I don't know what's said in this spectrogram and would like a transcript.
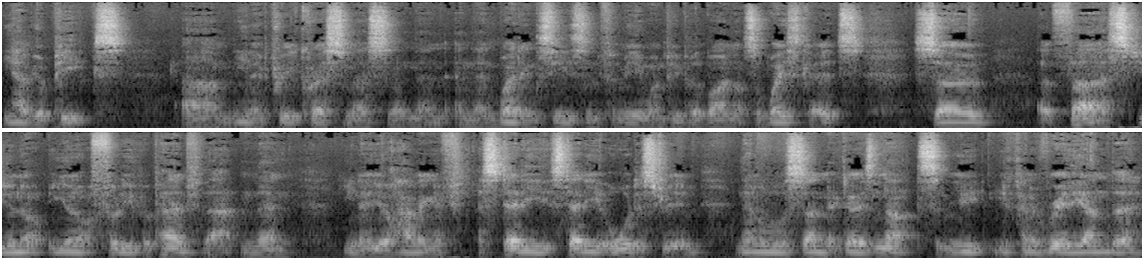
you have your peaks, um, you know, pre-Christmas and then and then wedding season for me when people are buying lots of waistcoats. So at first you're not you're not fully prepared for that, and then you know you're having a steady steady order stream, and then all of a sudden it goes nuts, and you you're kind of really under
